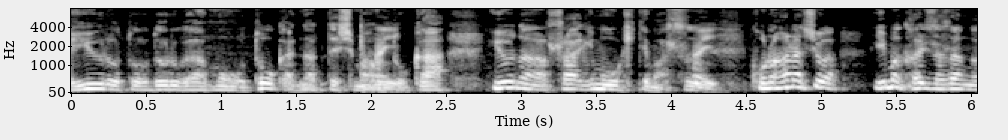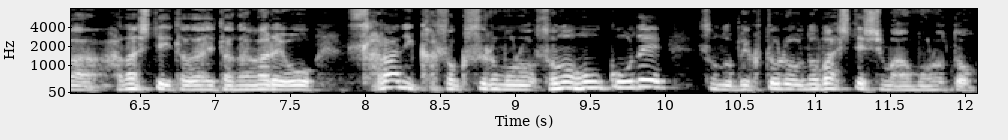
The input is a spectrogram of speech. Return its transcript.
ー、ユーロとドルがもう等価になってしまうとか、はい、いうような騒ぎも起きてます、はい、この話は今梶田さんが話していただいた流れをさらに加速するものその方向でそのベクトルを伸ばしてしまうものと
